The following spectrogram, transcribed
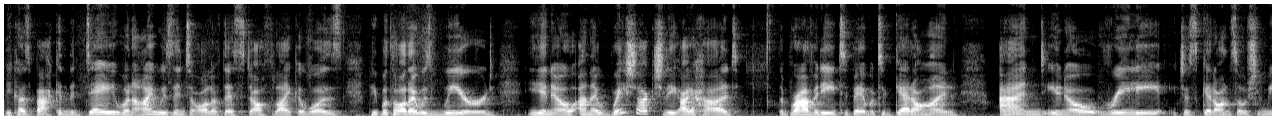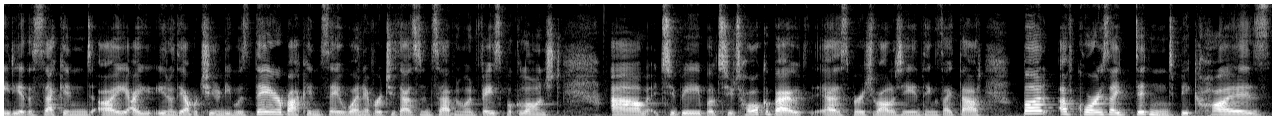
because back in the day when I was into all of this stuff, like it was, people thought I was weird, you know, and I wish actually I had the bravity to be able to get on and you know really just get on social media the second i i you know the opportunity was there back in say whenever 2007 when facebook launched um to be able to talk about uh, spirituality and things like that. But of course i didn't because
